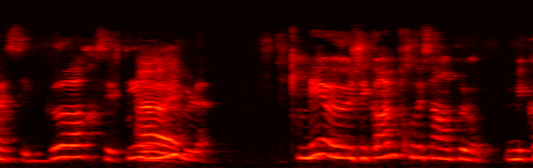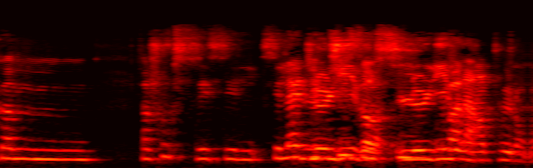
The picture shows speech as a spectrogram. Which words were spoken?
ouais, gore, c'est Ah ouais. terrible. Mais euh, j'ai quand même trouvé ça un peu long. Mais comme. Enfin, je trouve que c'est- c'est Le l'adjectif. livre, aussi. le livre Voilà. est un peu long.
